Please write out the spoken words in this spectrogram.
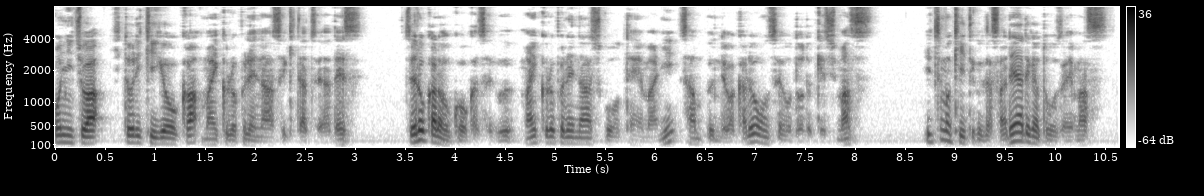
こんにちは。一人起業家マイクロプレーナー関達也です。ゼロから億を稼ぐマイクロプレーナー思考をテーマに3分でわかる音声をお届けします。いつも聞いてくださりありがとうございます。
